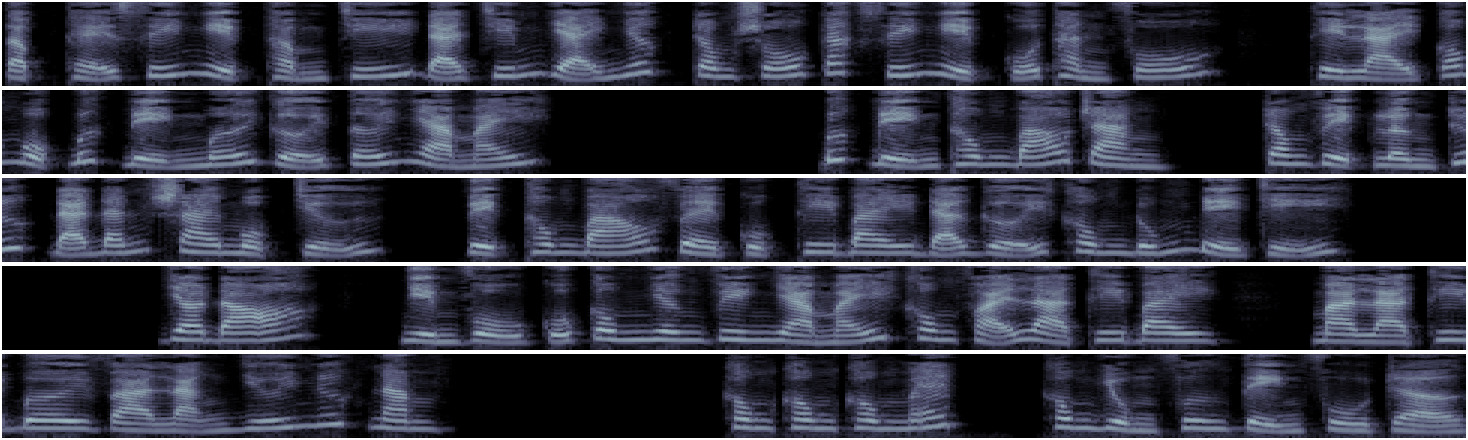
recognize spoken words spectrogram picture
tập thể xí nghiệp thậm chí đã chiếm giải nhất trong số các xí nghiệp của thành phố, thì lại có một bức điện mới gửi tới nhà máy. Bức điện thông báo rằng, trong việc lần trước đã đánh sai một chữ, việc thông báo về cuộc thi bay đã gửi không đúng địa chỉ. Do đó, nhiệm vụ của công nhân viên nhà máy không phải là thi bay, mà là thi bơi và lặn dưới nước 5. 000 mét, không dùng phương tiện phù trợ.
